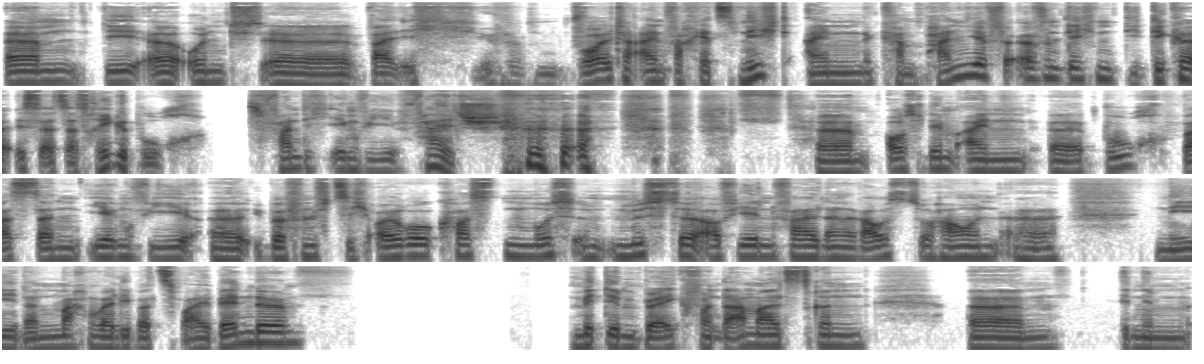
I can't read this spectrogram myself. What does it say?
Ähm, die, äh, und äh, weil ich wollte einfach jetzt nicht eine Kampagne veröffentlichen, die dicker ist als das Regelbuch. Das fand ich irgendwie falsch. ähm, außerdem ein äh, Buch, was dann irgendwie äh, über 50 Euro kosten muss, müsste auf jeden Fall dann rauszuhauen. Äh, nee, dann machen wir lieber zwei Bände mit dem Break von damals drin. Ähm, in, dem,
